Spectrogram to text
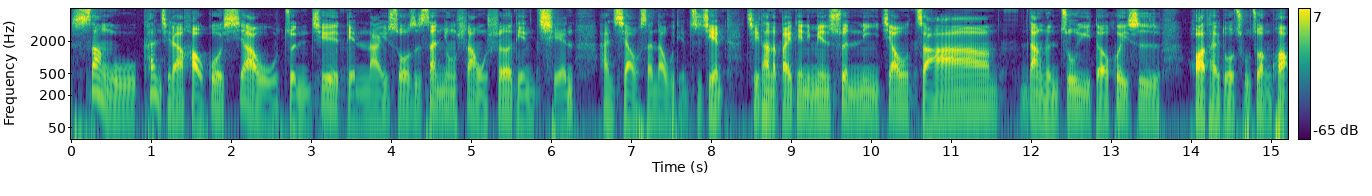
上午看起来好过下午，准确点来说是善用上午十二点前和下午三到五点之间，其他的白天里面顺逆交杂，让人注意的会是话太多出状况。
